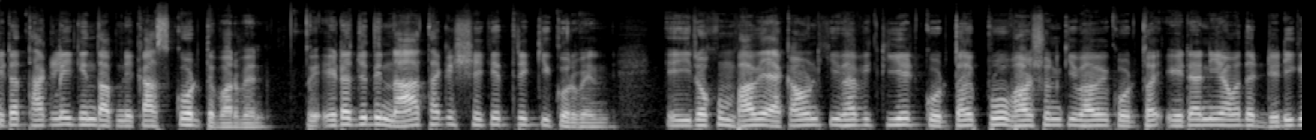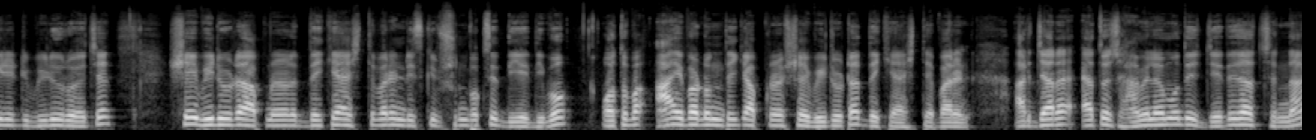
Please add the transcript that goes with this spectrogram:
এটা থাকলেই কিন্তু আপনি কাজ করতে পারবেন। তো এটা যদি না থাকে সেক্ষেত্রে কি করবেন? এই রকমভাবে অ্যাকাউন্ট কীভাবে ক্রিয়েট করতে হয় প্রো ভার্সন কীভাবে করতে হয়, এটা নিয়ে আমাদের ডেডিকেটেড ভিডিও রয়েছে। সেই ভিডিওটা আপনারা দেখে আসতে পারেন ডিসক্রিপশন বক্সে দিয়ে দিব, অথবা আই বাটন থেকে আপনারা সেই ভিডিওটা দেখে আসতে পারেন। আর যারা এত ঝামেলার মধ্যে যেতে যাচ্ছেন না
